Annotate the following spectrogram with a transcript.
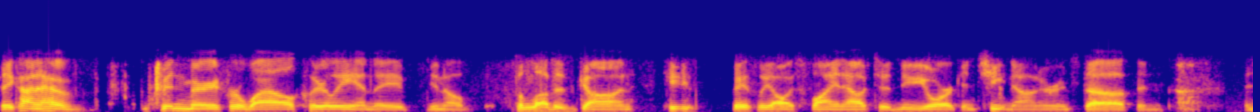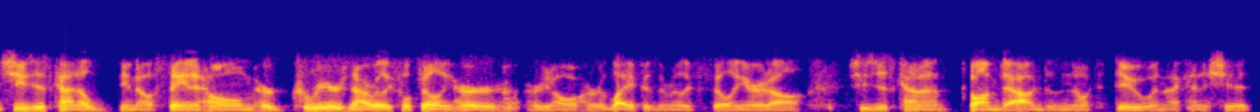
They kind of have been married for a while, clearly, and they, you know, the love is gone. He's basically always flying out to New York and cheating on her and stuff, and and she's just kind of, you know, staying at home. Her career's not really fulfilling her. Her, you know, her life isn't really fulfilling her at all. She's just kind of bummed out and doesn't know what to do and that kind of shit.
